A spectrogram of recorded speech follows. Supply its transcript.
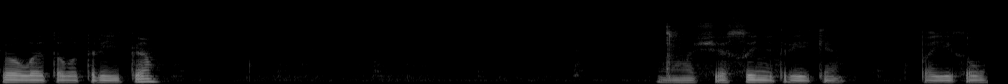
Фіолетова трійка. Ще сині трійки. Поїхали.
